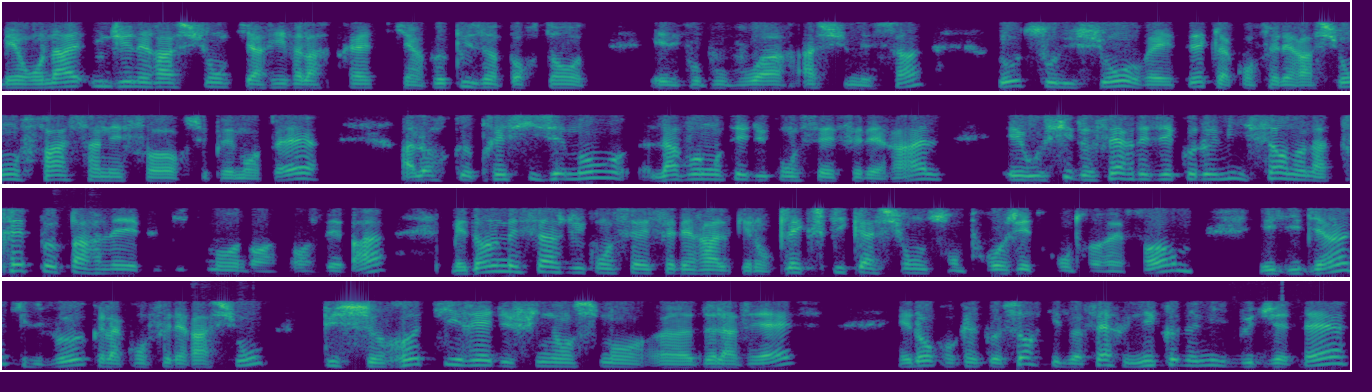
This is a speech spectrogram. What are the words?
mais on a une génération qui arrive à la retraite qui est un peu plus importante et il faut pouvoir assumer ça. L'autre solution aurait été que la Confédération fasse un effort supplémentaire alors que précisément la volonté du Conseil fédéral est aussi de faire des économies. Ça, on en a très peu parlé publiquement dans, ce débat, mais dans le message du Conseil fédéral, qui est donc l'explication de son projet de contre-réforme, il dit bien qu'il veut que la Confédération puisse se retirer du financement euh, de l'AVS et donc, en quelque sorte, il doit faire une économie budgétaire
